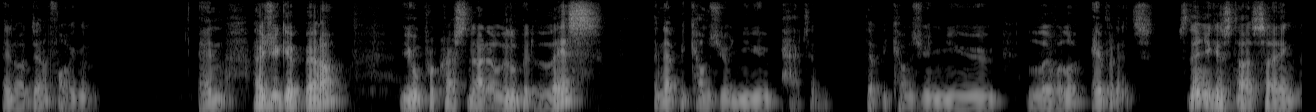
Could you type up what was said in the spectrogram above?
and identifying them. And as you get better, you'll procrastinate a little bit less, and that becomes your new pattern. That becomes your new level of evidence. So then you can start saying,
